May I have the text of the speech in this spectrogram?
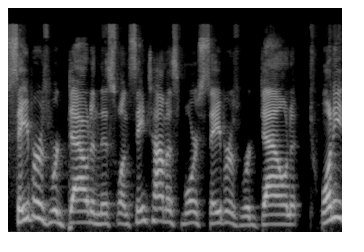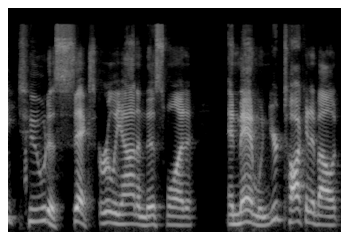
Sabres were down in this one. St. Thomas More Sabres were down 22 to 6 early on in this one. And man, when you're talking about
